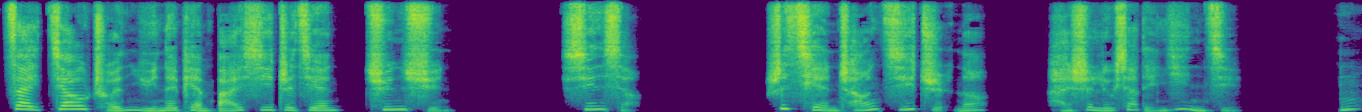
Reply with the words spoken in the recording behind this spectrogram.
在娇唇与那片白皙之间逡巡，心想：是浅尝即止呢，还是留下点印记？嗯，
